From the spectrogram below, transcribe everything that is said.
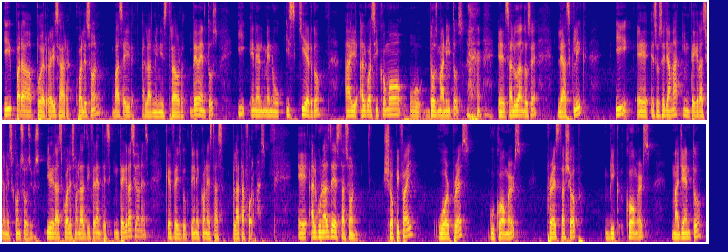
Y para poder revisar cuáles son, vas a ir al administrador de eventos y en el menú izquierdo hay algo así como dos manitos eh, saludándose, le das clic y eh, eso se llama integraciones con socios y verás cuáles son las diferentes integraciones que Facebook tiene con estas plataformas. Eh, algunas de estas son Shopify, WordPress, WooCommerce, PrestaShop, BigCommerce, Magento,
